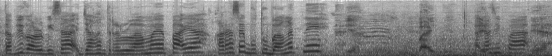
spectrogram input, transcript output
Tapi kalau bisa jangan terlalu lama ya Pak ya, karena saya butuh banget nih. Ya, baik. Ayo. Makasih, Pak. Ya.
